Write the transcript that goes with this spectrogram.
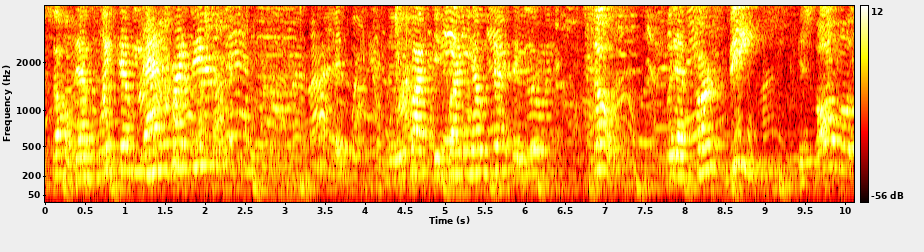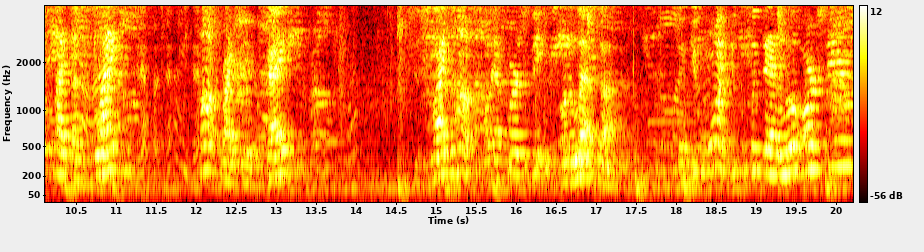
So that point that we added right there. Anybody, anybody need help with that? They good on it? So for that first B, it's almost like a slight hump right there, okay? It's a slight hump on that first V on the left side. So if you want, you can put that little arch there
